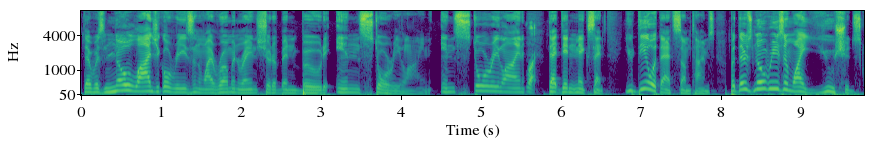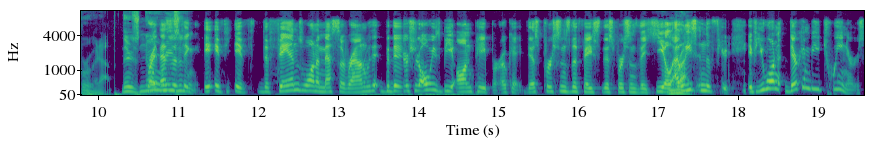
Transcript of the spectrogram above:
There was no logical reason why Roman Reigns should have been booed in storyline. In storyline, Right. that didn't make sense. You deal with that sometimes, but there's no reason why you should screw it up. There's no reason. right, that's reason. the thing. If if the fans want to mess around with it, but there should always be on paper. Okay, this person's the face, this person's the heel. At least in the feud. If you want, there can be tweeners,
